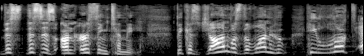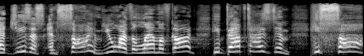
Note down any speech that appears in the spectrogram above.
This, this is unearthing to me because John was the one who he looked at Jesus and saw him. You are the Lamb of God. He baptized him. He saw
